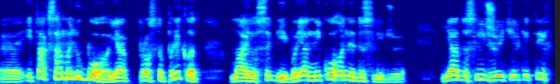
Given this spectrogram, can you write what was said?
Е, І так само любого. Я просто приклад маю собі, бо я нікого не досліджую. Я досліджую тільки тих,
